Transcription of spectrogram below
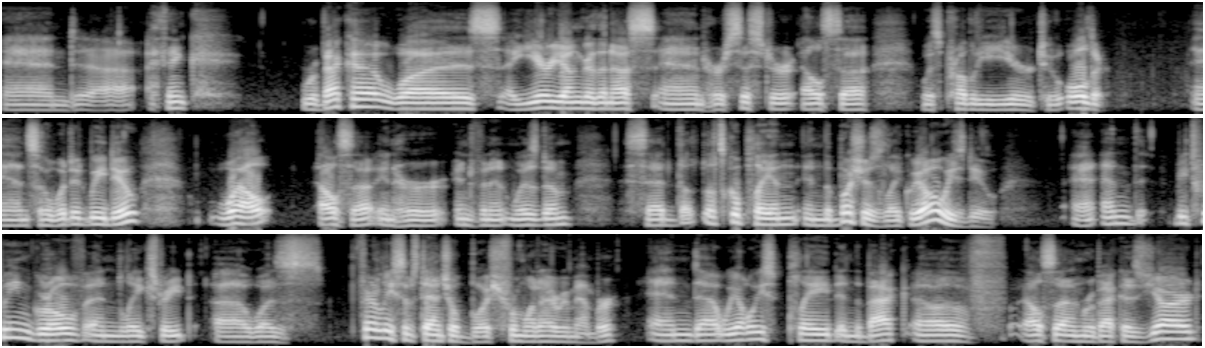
And uh, I think Rebecca was a year younger than us, and her sister Elsa was probably a year or two older. And so, what did we do? Well, Elsa, in her infinite wisdom, said, Let's go play in, in the bushes like we always do. And, and between Grove and Lake Street uh, was fairly substantial bush, from what I remember. And uh, we always played in the back of Elsa and Rebecca's yard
